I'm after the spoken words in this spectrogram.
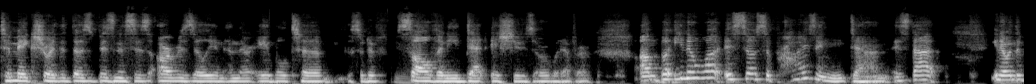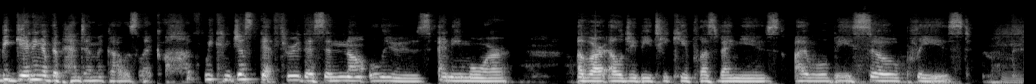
to make sure that those businesses are resilient and they're able to sort of yeah. solve any debt issues or whatever. Um, but you know what is so surprising, Dan, is that you know in the beginning of the pandemic, I was like, oh, if we can just get through this and not lose any more of our LGBTQ plus venues, I will be so pleased. Mm-hmm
